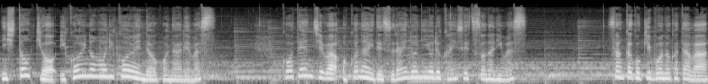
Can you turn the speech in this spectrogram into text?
西東京憩いの森公園で行われます。公展時は屋内でスライドによる解説となります。参加ご希望の方は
